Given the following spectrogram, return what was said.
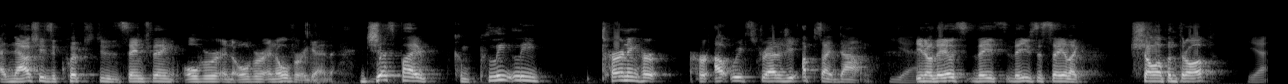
And now she's equipped to do the same thing over and over and over again, just by completely turning her, her outreach strategy upside down. Yeah. You know, they, they, they used to say, like, show up and throw up. Yeah.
